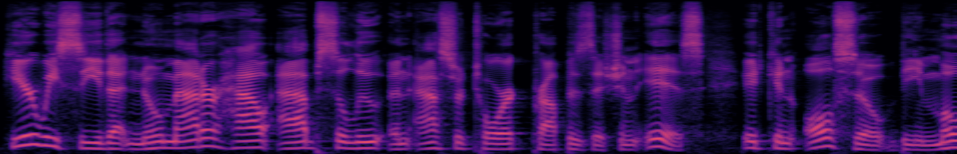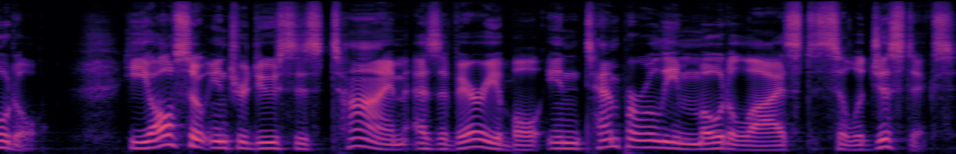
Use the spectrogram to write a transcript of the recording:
Here we see that no matter how absolute an assertoric proposition is, it can also be modal. He also introduces time as a variable in temporally modalized syllogistics.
